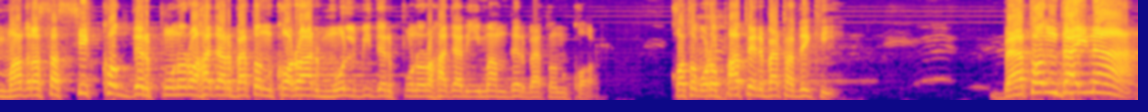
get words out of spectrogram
মাদ্রাসা শিক্ষকদের পনেরো হাজার বেতন কর আর মৌলবিদের পনেরো হাজার ইমামদের বেতন কর। কত বড় বাপের বেটা দেখি। বেতন দেয় না।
